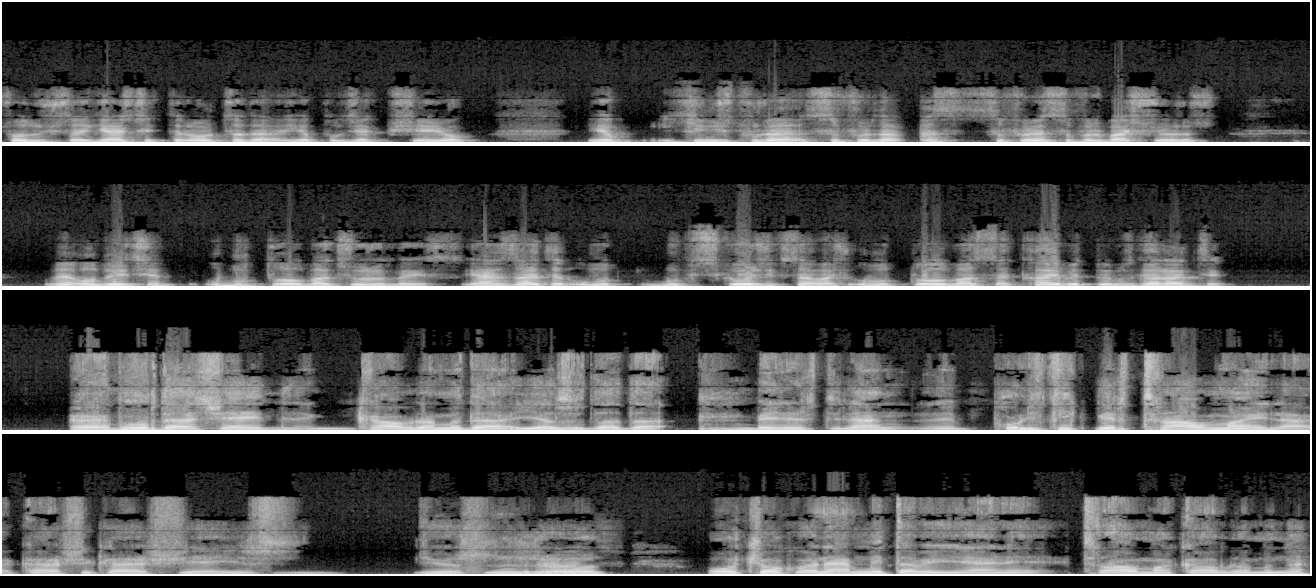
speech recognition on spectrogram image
sonuçta gerçekler ortada. Yapılacak bir şey yok yap, ikinci tura sıfırdan sıfıra sıfır başlıyoruz. Ve onun için umutlu olmak zorundayız. Yani zaten umut bu psikolojik savaş umutlu olmazsa kaybetmemiz garanti. Evet, burada şey kavramı da yazıda da belirtilen e, politik bir travmayla karşı karşıyayız diyorsunuz. Evet. O, o çok önemli tabii yani travma kavramını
